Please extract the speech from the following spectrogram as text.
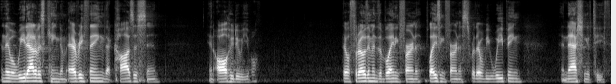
and they will weed out of his kingdom everything that causes sin and all who do evil. They will throw them into the blazing furnace, where there will be weeping and gnashing of teeth.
